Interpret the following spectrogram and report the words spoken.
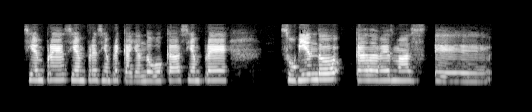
siempre, siempre, siempre callando boca, siempre subiendo cada vez más eh,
